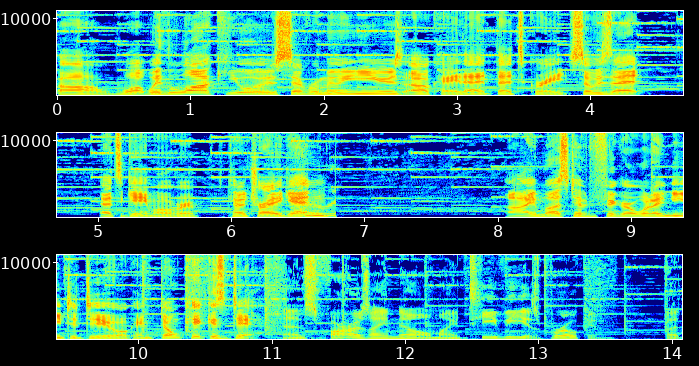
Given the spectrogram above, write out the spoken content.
Oh, what? With luck, you will several million years. Okay, that that's great. So is that? That's game over. Can I try again? I must have to figure out what I need to do. Okay, don't kick his dick. As far as I know, my TV is broken, but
